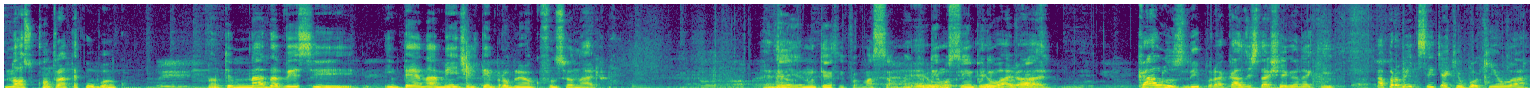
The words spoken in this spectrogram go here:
nosso contrato é com o banco. Nós não temos nada a ver se internamente ele tem problema com o funcionário. É, eu não tenho essa informação, mas eu, podemos sim, podemos eu, olha, Carlos Lee, por acaso, está chegando aqui. Aproveite e sente aqui um pouquinho, vá.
